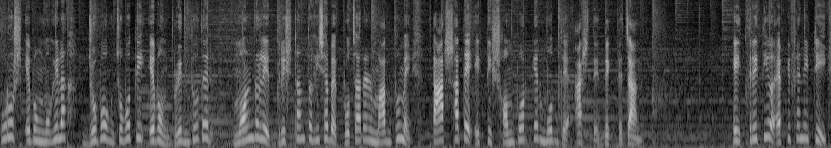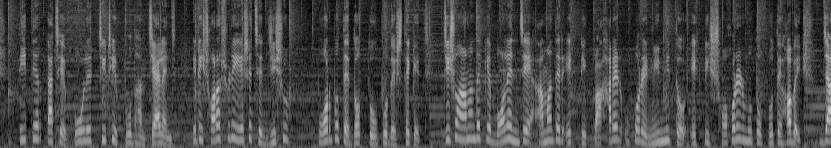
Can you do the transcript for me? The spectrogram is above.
পুরুষ এবং মহিলা, যুবক, যুবতী এবং বৃদ্ধদের মণ্ডলীর দৃষ্টান্ত হিসেবে প্রচারের মাধ্যমে তার সাথে একটি সম্পর্কের মধ্যে আসতে দেখতে চান। এই তৃতীয় অ্যাপিফ্যানিটি তিতের কাছে পৌলের চিঠির প্রধান চ্যালেঞ্জ। এটি সরাসরি এসেছে যিশুর পর্বতে দত্ত উপদেশ থেকে যিশু আমাদেরকে বলেন যে আমাদের একটি পাহাড়ের উপরে নির্মিত একটি শহরের মতো হতে হবে যা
